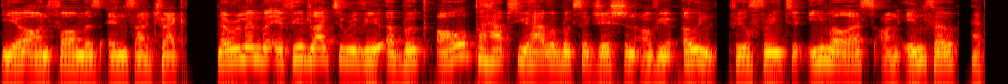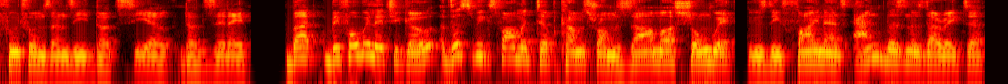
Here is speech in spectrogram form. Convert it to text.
here on Farmers Inside Track. Now, remember, if you'd like to review a book or perhaps you have a book suggestion of your own, feel free to email us on info at foodformzansi.co.za but before we let you go, this week's farmer tip comes from Zama Shongwe, who's the finance and business director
